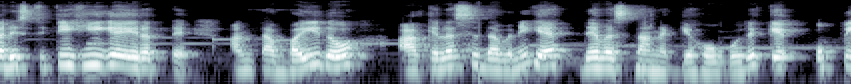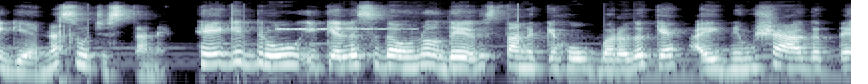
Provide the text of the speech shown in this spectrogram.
ಪರಿಸ್ಥಿತಿ ಹೀಗೆ ಇರುತ್ತೆ ಅಂತ ಬೈದು ಆ ಕೆಲಸದವನಿಗೆ ದೇವಸ್ಥಾನಕ್ಕೆ ಹೋಗೋದಕ್ಕೆ ಒಪ್ಪಿಗೆಯನ್ನ ಸೂಚಿಸ್ತಾನೆ. ಹೇಗಿದ್ರು ಈ ಕೆಲಸದವನು ದೇವಸ್ಥಾನಕ್ಕೆ ಹೋಗಿ ಬರೋದಕ್ಕೆ ಐದ್ ನಿಮಿಷ ಆಗತ್ತೆ.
